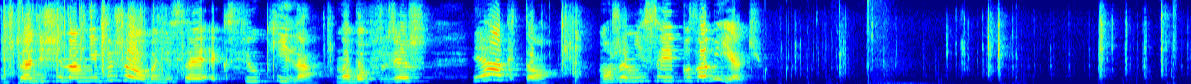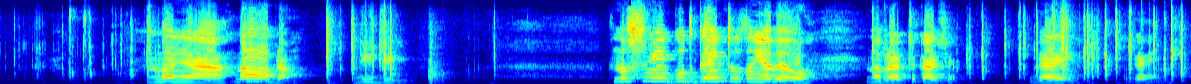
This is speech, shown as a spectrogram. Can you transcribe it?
Jeszcze będzie się na mnie wyżał, będzie sobie exfił killa. No bo przecież jak to? Może mnie sobie pozabijać. No nie, dobra. GG. No w sumie good game to to nie było. Dobra, czekajcie. Game, game.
